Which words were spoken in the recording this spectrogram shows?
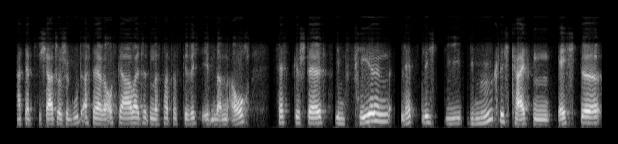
hat der psychiatrische Gutachter herausgearbeitet und das hat das Gericht eben dann auch festgestellt, ihm fehlen letztlich die, die Möglichkeiten, echte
